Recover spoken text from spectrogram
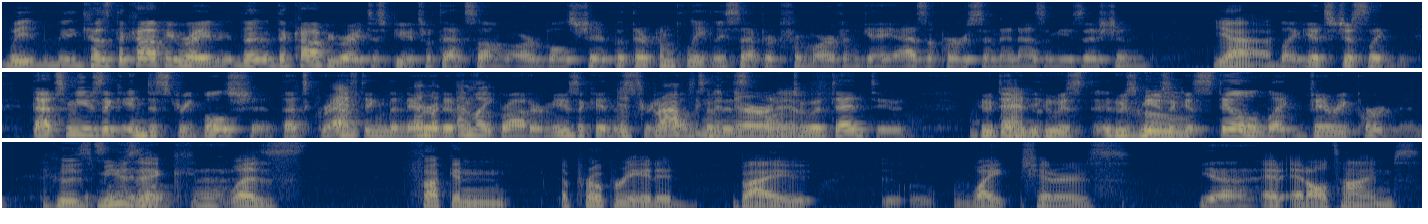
we because the copyright the, the copyright disputes with that song are bullshit, but they're completely separate from Marvin Gaye as a person and as a musician. yeah, Like it's just like that's music industry bullshit. That's grafting the narrative and, of like, the broader music industry onto this narrative onto a dead dude who did and who is whose who- music is still like very pertinent. whose It's- music was fucking appropriated by white shitters Yeah, at, at all times.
